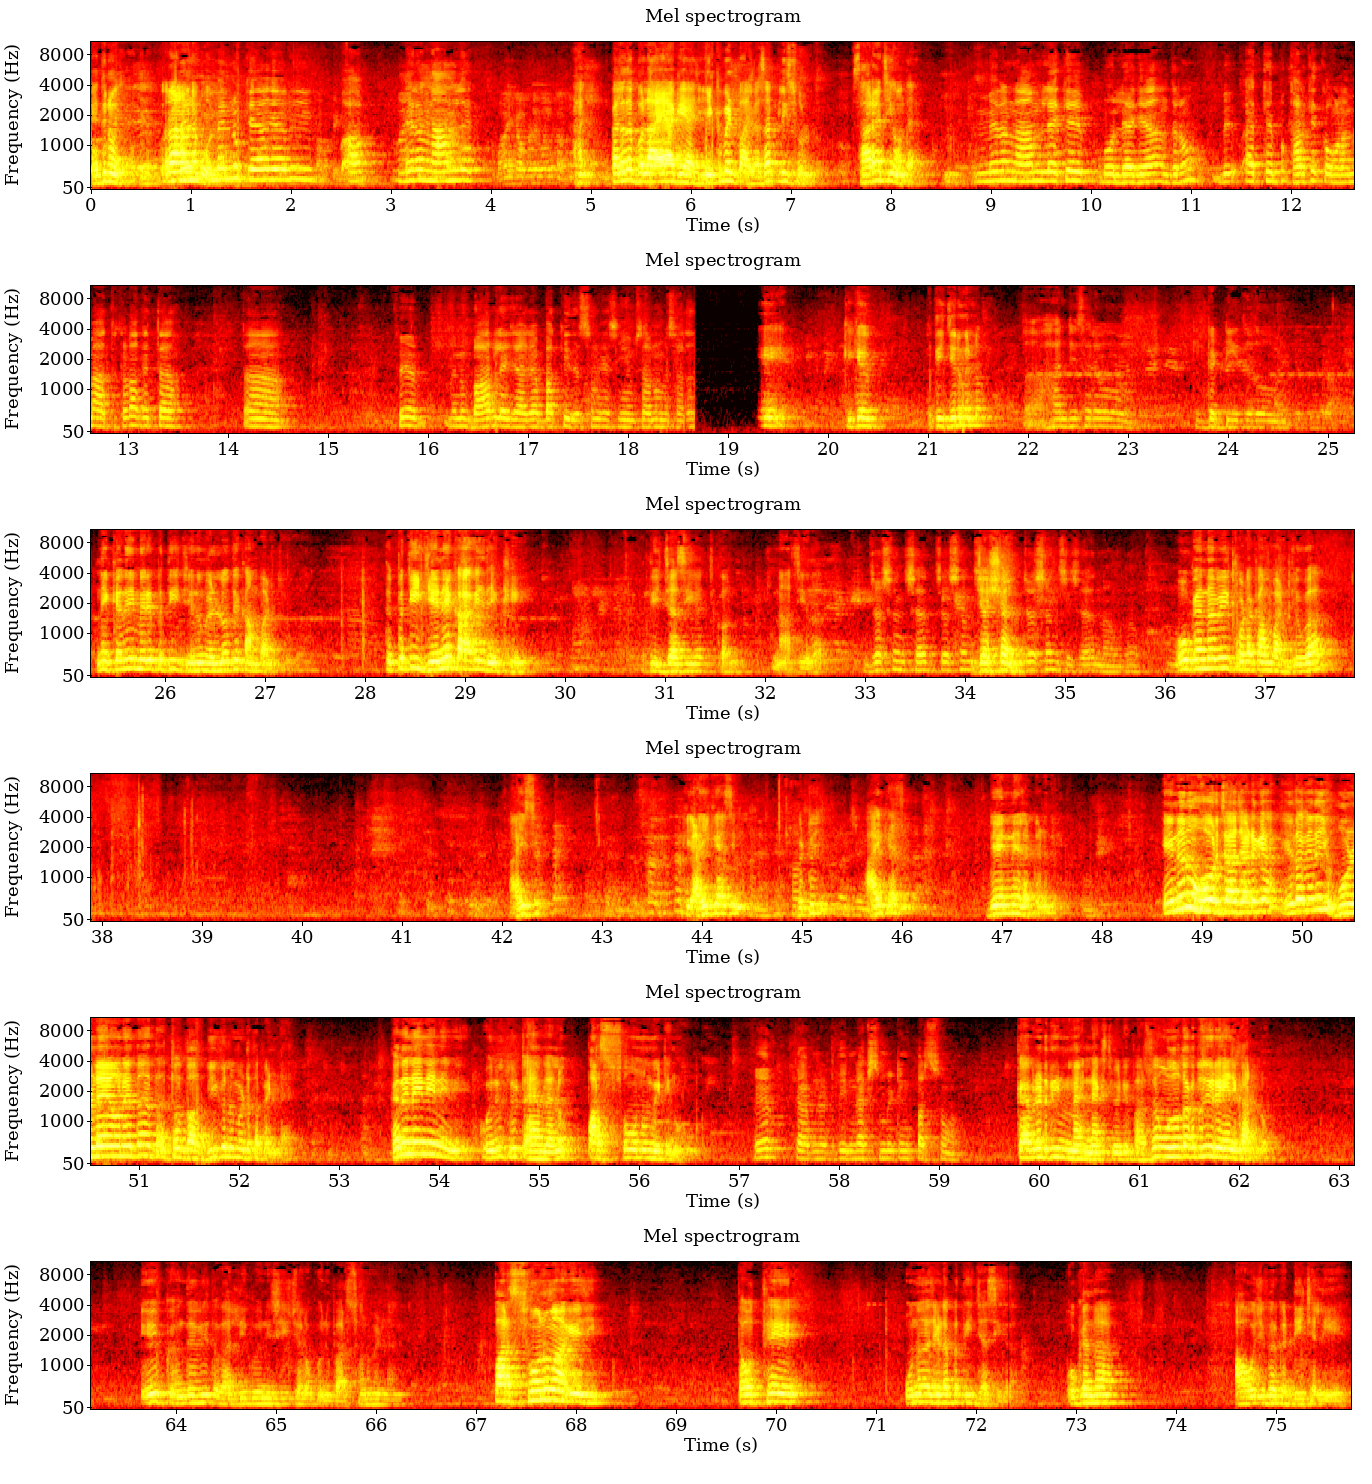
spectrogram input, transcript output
ਇਧਰੋਂ ਆਰਾਮ ਨਾਲ ਬੋਲ। ਮੈਨੂੰ ਕਿਹਾ ਗਿਆ ਵੀ ਆਪ ਮੇਰਾ ਨਾਮ ਲੈ। ਪਹਿਲਾਂ ਤਾਂ ਬੁਲਾਇਆ ਗਿਆ ਜੀ। ਇੱਕ ਮਿੰਟ ਬਾਜਵਾ ਸਾਹਿਬ ਪਲੀਜ਼ ਸੁਣ ਲਓ ਸਾਰਿਆਂ 'ਚ ਹੀ ਆਉਂਦਾ ਹੈ। ਮੇਰਾ ਨਾਮ ਲੈ ਕੇ ਬੋਲਿਆ ਗਿਆ ਅੰਦਰੋਂ ਵੀ ਇੱਥੇ ਖੜ ਕੇ ਕੌਣ ਆ? ਮੈਂ ਹੱਥ ਖੜਾ ਕੀਤਾ ਤਾਂ ਫਿਰ ਮੈਨੂੰ ਬਾਹਰ ਲੈ ਜਾ ਗਿਆ। ਬਾਕੀ ਦੱਸਣਗੇ ਸੀਐਮ ਸਾਹਿਬ ਨੂੰ ਮੈਂ ਸਾਰਾ। ਇਹ ਕੀ ਕਿ ਭਤੀਜੇ ਨੂੰ ਮਿਲੋ ਹਾਂਜੀ ਸਰ ਉਹ ਕਿ ਗੱਡੀ ਜਦੋਂ ਨਹੀਂ ਕਹਿੰਦੇ ਮੇਰੇ ਭਤੀਜੇ ਨੂੰ ਮਿਲ ਲਓ ਤੇ ਕੰਮ ਬਣ ਜਾਊਗਾ। ਤੇ ਭਤੀਜੇ ਨੇ ਕਾਗਜ਼ ਦੇਖੇ। ਭਤੀਜਾ ਸੀ ਕੌਣ ਨਾਂ ਸੀ ਉਹਦਾ। ਜਸ਼ਨ ਸ਼ਾਇਦ ਜਸ਼ਨ ਜਸ਼ਨ। ਜਸ਼ਨ ਸੀ ਸ਼ਾਇਦ ਨਾਮ ਦਾ ਉਹ ਕਹਿੰਦਾ ਵੀ ਤੁਹਾਡਾ ਕੰਮ ਬਣ ਜਾਊਗਾ। ਆਈ ਸੀ? ਕਿ ਆਈ ਕਿਹਾ ਸੀ ਬਿੱਟੂ ਜੀ ਆਈ ਕਿਹਾ ਸੀ? ਵੀ ਇੰਨੇ ਲੱਗਣਗੇ। ਇਹਨਾਂ ਨੂੰ ਹੋਰ ਚਾ ਚੜ ਗਿਆ। ਇਹ ਤਾਂ ਕਹਿੰਦੇ ਜੀ ਹੁਣ ਲੈ ਆਉਣੇ ਤਾਂ ਤੋਂ 10 20 ਕਿਲੋਮੀਟਰ ਤਾਂ ਪਿੰਡ ਹੈ। ਕਹਿੰਦੇ ਨਹੀਂ ਨਹੀਂ ਨਹੀਂ ਕੋਈ ਨਹੀਂ ਤੁਸੀਂ ਟਾਈਮ ਲੈ ਲਓ। ਪਰਸੋਂ ਨੂੰ ਮੀਟਿੰਗ ਹੋਊਗੀ। ਫਿਰ ਕੈਬਨਿਟ ਦੀ ਨੈਕਸਟ ਮੀਟਿੰਗ ਪਰਸੋਂ। ਕੈਬਨਿਟ ਦੀ ਨੈਕਸਟ ਮੀਟਿੰਗ ਪਰਸੋਂ ਉਦੋਂ ਤੱਕ ਤੁਸੀਂ ਅਰੇਂਜ ਕਰ ਲਓ। ਇਹ ਕਹਿੰਦੇ ਵੀ ਤਾਂ ਗੱਲ ਹੀ ਕੋਈ ਨਹੀਂ ਸੀ ਚਲੋ ਕੋਈ ਨਹੀਂ ਪਰਸੋਂ ਨੂੰ ਮਿਲ ਲਾਂਗੇ। ਪਰਸੋਂ ਨੂੰ ਆ ਗਏ ਜੀ। ਤਾਂ ਉੱਥੇ ਉਹਨਾਂ ਦਾ ਜਿਹੜਾ ਭਤੀਜਾ ਸੀਗਾ ਉਹ ਕਹਿੰਦਾ ਆਓ ਜੀ ਫਿਰ ਗੱਡੀ ਚੱਲੀਏ।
